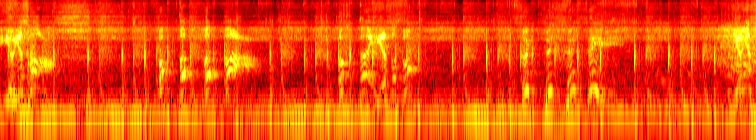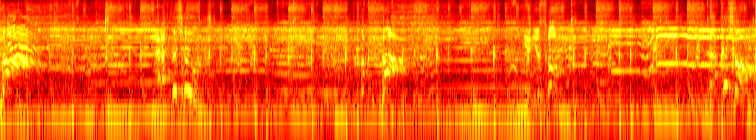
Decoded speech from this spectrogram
You, yes, hop. Hop, hop, hop, hop. Hop, hey, yes, hop. Sweet, sweet, sweet, sweet. You, yes, hop. Set up the shoe. 楽勝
